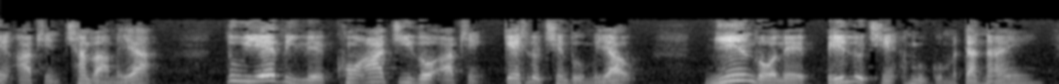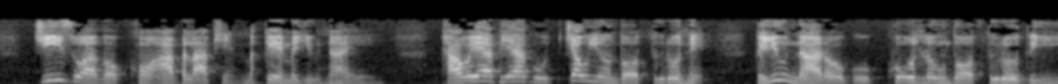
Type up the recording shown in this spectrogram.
င်းအဖျင်ချမ်းသာမရ။ သူရဲသည်လည်းခွန်အားကြီးသောအဖျင်ကဲလွှတ်ခြင်းသို့မရောက်မြင်းတော်လဲဘေးလွတ်ခြင်းအမှုကိုမတတ်နိုင်ကြီးစွာသောခွန်အားဗလာဖြင့်မကယ်မယူနိုင်ထာဝရဘုရားကိုကြောက်ရွံ့သောသူတို့နှင့်ဂယုနာတော်ကိုခိုလှုံသောသူတို့သည်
